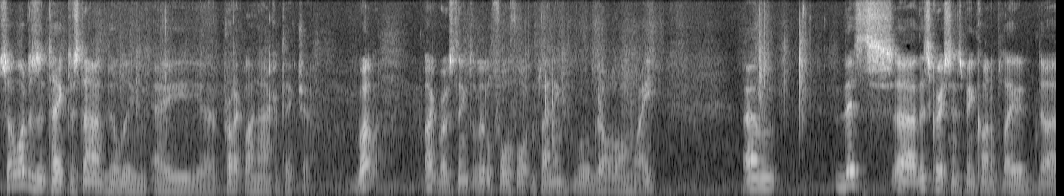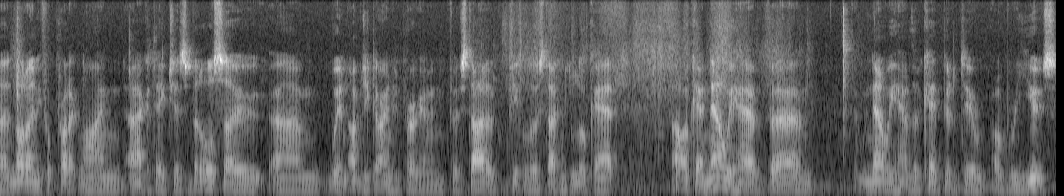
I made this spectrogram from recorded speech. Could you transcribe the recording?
So what does it take to start building a uh, product line architecture? Well, like most things, a little forethought and planning will go a long way. Um, this uh, this question has been contemplated uh, not only for product line architectures, but also um, when object-oriented programming first started, people were starting to look at, oh, okay, now we have um, now we have the capability of, of reuse,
